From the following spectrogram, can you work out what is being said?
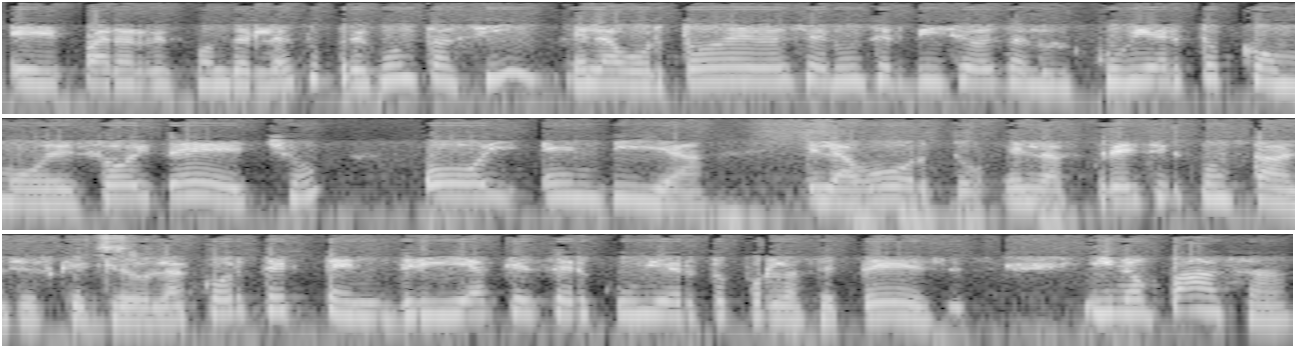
eh, para responderle a su pregunta, sí, el aborto debe ser un servicio de salud cubierto como es hoy. De hecho, hoy en día el aborto en las tres circunstancias que creó la Corte tendría que ser cubierto por las ETS. Y no pasa,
